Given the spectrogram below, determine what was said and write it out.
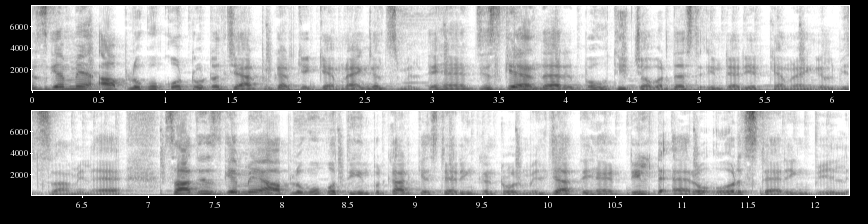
इस गेम में आप लोगों को टोटल चार प्रकार के कैमरा एंगल्स मिलते हैं, जिसके अंदर बहुत ही ज़बरदस्त इंटीरियर कैमरा एंगल भी शामिल है। साथ ही इस गेम में आप लोगों को तीन प्रकार के स्टेयरिंग कंट्रोल मिल जाते हैं टिल्ट एरो और स्टेयरिंग व्हील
